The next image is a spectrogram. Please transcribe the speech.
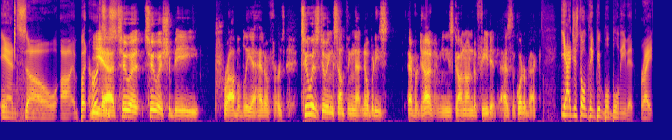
And so, uh, but Hurts yeah, is, Tua Tua should be probably ahead of Hurts. Tua's doing something that nobody's ever done. I mean, he's gone undefeated as the quarterback. Yeah, I just don't think people believe it, right?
